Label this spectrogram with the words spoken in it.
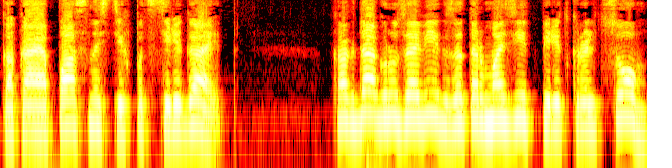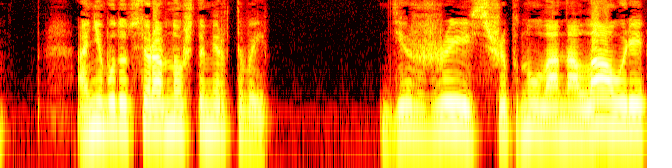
какая опасность их подстерегает. Когда грузовик затормозит перед крыльцом, они будут все равно что мертвы. Держись, шепнула она Лауре,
